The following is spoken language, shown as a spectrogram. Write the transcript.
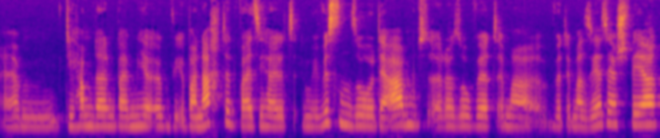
Ähm, die haben dann bei mir irgendwie übernachtet, weil sie halt irgendwie wissen, so der Abend oder so wird immer wird immer sehr sehr schwer.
